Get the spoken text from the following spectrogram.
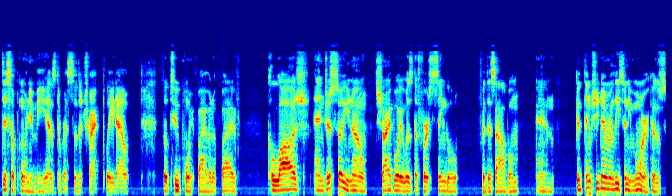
disappointed me as the rest of the track played out. So 2.5 out of 5 Kollage. And just so you know, Shy Boy was the first single for this album. And good thing she didn't release any more because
